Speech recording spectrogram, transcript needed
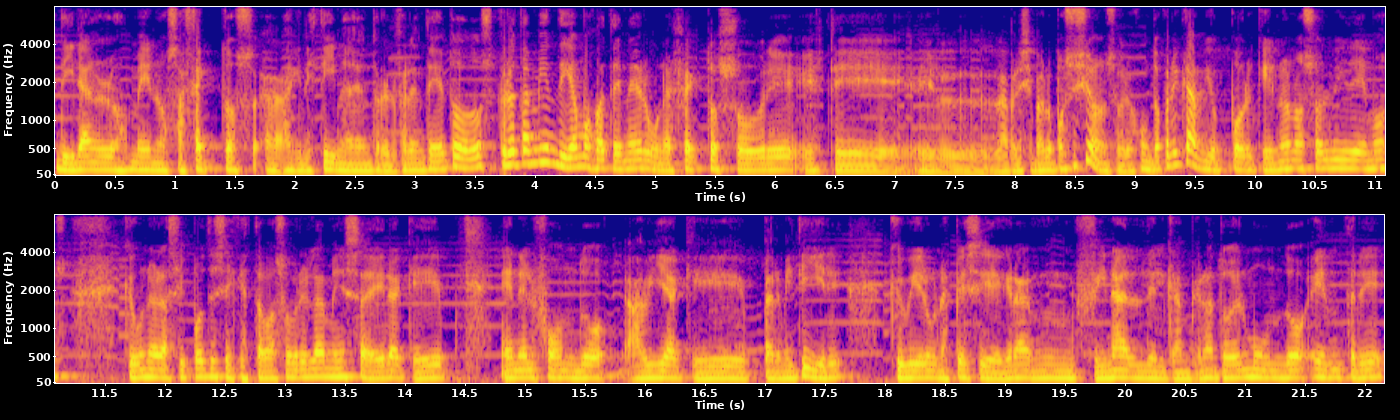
dirán los menos afectos a, Cristina dentro del frente de todos, pero también, digamos, va a tener un efecto sobre este, la principal oposición, sobre Juntos por el Cambio, porque no nos olvidemos que una de las hipótesis que estaba sobre la mesa era que en el fondo había que permitir que hubiera una especie de gran final del campeonato del mundo entre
